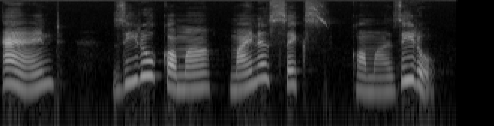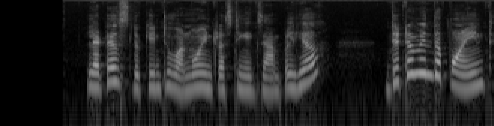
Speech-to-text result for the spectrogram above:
and 0 comma minus 6 comma 0. Let us look into one more interesting example here. Determine the point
